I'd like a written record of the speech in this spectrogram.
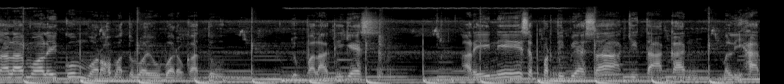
Assalamualaikum warahmatullahi wabarakatuh. Jumpa lagi guys. Hari ini seperti biasa kita akan melihat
